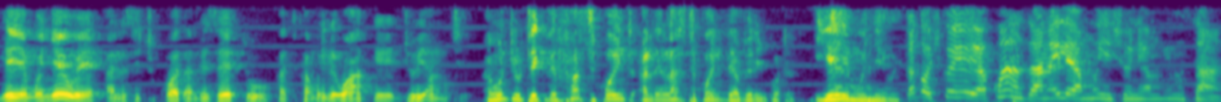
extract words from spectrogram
yeye mwenyewe alizichukua dhambi zetu katika mwili wake juu ya mti. I want you to take the first point and the last point they are very important. Yeye mwenyewe. Taka uchukue hiyo ya kwanza na ile ya mwisho ni ya muhimu sana.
